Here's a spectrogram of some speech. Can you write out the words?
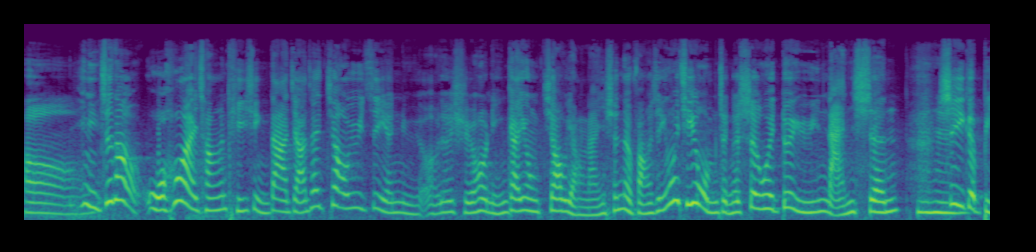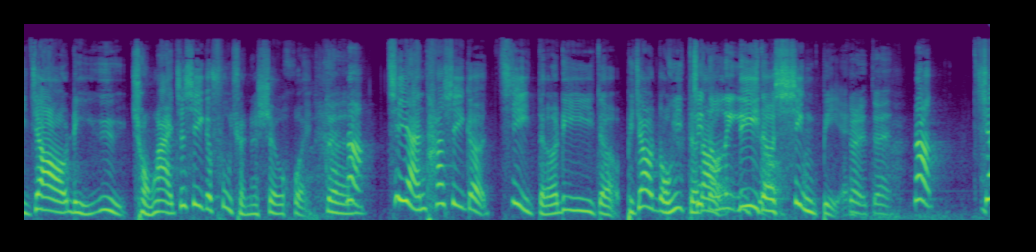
哦，你知道我后来常常提醒大家，在教育自己的女儿的时候，你应该用教养男生的方式，因为其实我们整个社会对于男生是一个比较礼遇、宠爱，这是一个父权的社会。对，那既然他是一个既得利益的、比较容易得到利益的性别，对对，那教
